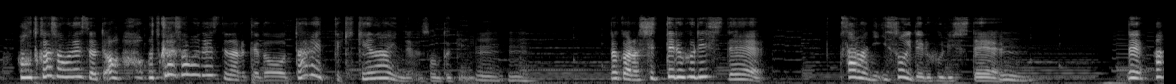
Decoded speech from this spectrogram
「あお疲れ様です」って言って「あお疲れ様です」ってなるけど誰って聞けないんだよその時に。うんうんだから知ってるふりしてさらに急いでるふりして。うんで「あお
